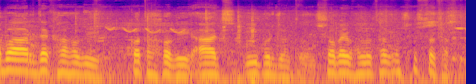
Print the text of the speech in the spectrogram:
আবার দেখা হবে, কথা হবে আজ এই পর্যন্ত। সবাই ভালো থাকুন, সুস্থ থাকুন।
